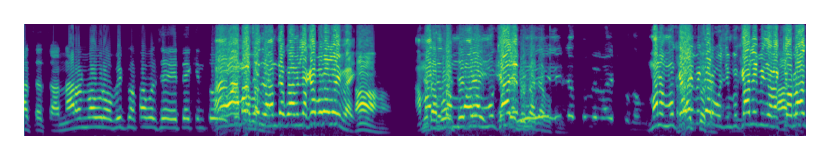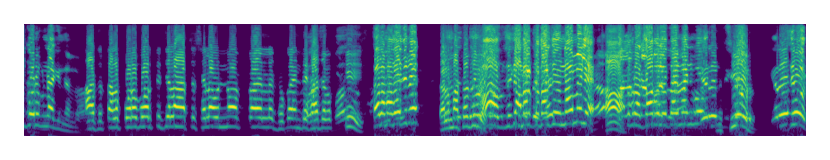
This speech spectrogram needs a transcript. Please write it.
আচ্ছা আচ্ছা। নারায়ণ বাবুর অভিজ্ঞতা বলছে কিন্তু হ্যাঁ, আমার সাথে আমি লই ভাই। হ্যাঁ হ্যাঁ। আমার মানে ঢোকা যাবে। এটা। মানে মুখালি বিচার বলছি মুখালি বিচার কেউ রাগ করুক না কিনা আচ্ছা তাহলে পরবর্তী জেলা আছে সেটা অন্য ঢোকাইন দেখা যাবে কি? তাহলে মাথা দিবে? তাহলে মাথা দিবে। হ্যাঁ যদি আমার কথা যদি না মিলে। তোমরা যা বলে তাই মানবো? শিওর শিওর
